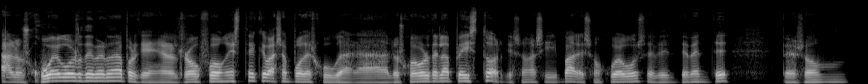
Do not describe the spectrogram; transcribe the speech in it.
a los juegos de verdad, porque en el Rogue Phone este que vas a poder jugar a los juegos de la Play Store, que son así, vale, son juegos evidentemente, pero son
